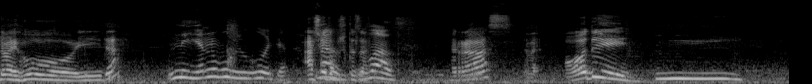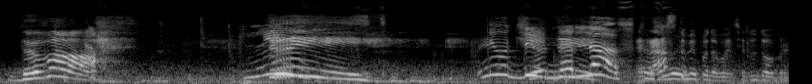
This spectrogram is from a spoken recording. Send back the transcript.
Давай, гой, да? Ні, я не буду года. А що ти будеш казати? Два. Раз. Давай. Один. Два. Три. Не один, на Чотири. раз. Раз скажи. тобі подобається, ну добре.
